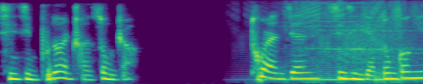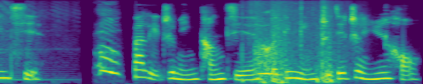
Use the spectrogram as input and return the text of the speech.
星星不断传送着。突然间，星星点动光阴器，把李志明、唐杰和丁宁直接震晕后，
